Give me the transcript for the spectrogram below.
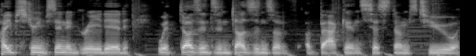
Pypestream's integrated with dozens and dozens of, of backend systems to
